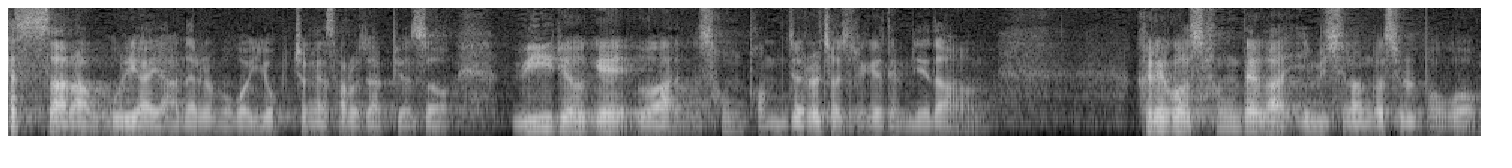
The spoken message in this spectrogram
햇사람 우리아의 아내를 보고 욕정에 사로잡혀서 위력에 의한 성범죄를 저지르게 됩니다. 그리고 상대가 임신한 것을 보고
